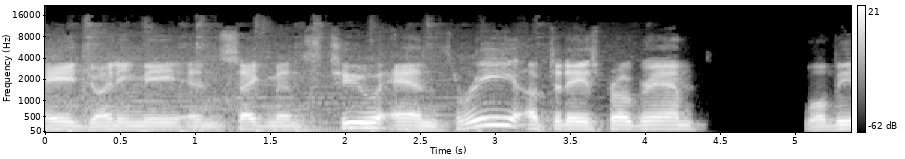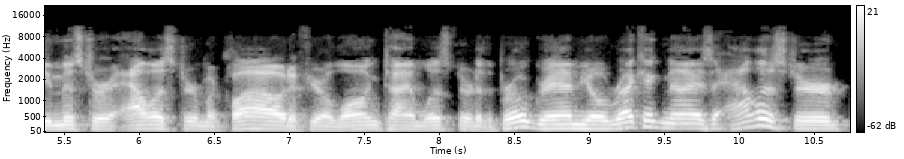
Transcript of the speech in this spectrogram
Hey, joining me in segments two and three of today's program will be Mr. Alasdair Macleod. If you're a longtime listener to the program, you'll recognize Alasdair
